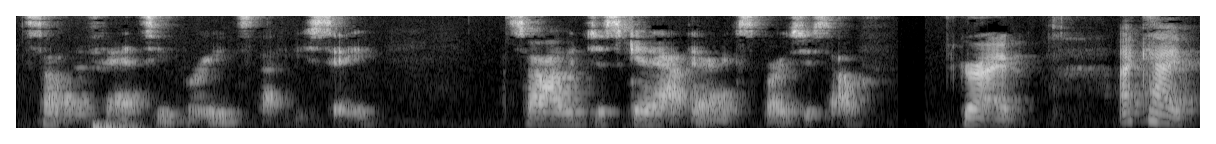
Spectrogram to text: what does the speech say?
some of the fancy breeds that you see. So I would just get out there and expose yourself. Great. Okay.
